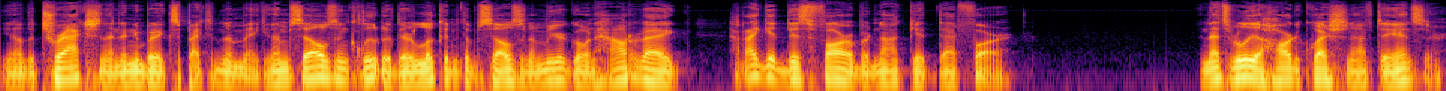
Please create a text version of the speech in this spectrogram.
you know the traction that anybody expected them to make, themselves included. They're looking at themselves in a mirror, going, "How did I, how did I get this far, but not get that far?" And that's really a hard question I have to answer.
